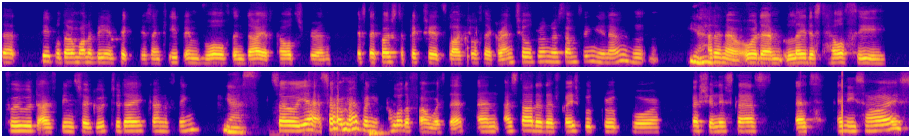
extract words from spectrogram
that people don't want to be in pictures and keep involved in diet culture. And if they post a picture, it's like of their grandchildren or something, you know? Yeah. I don't know. Or their latest healthy food. I've been so good today, kind of thing. Yes. So yeah, so I'm having a lot of fun with that. And I started a Facebook group for fashionistas at any size,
